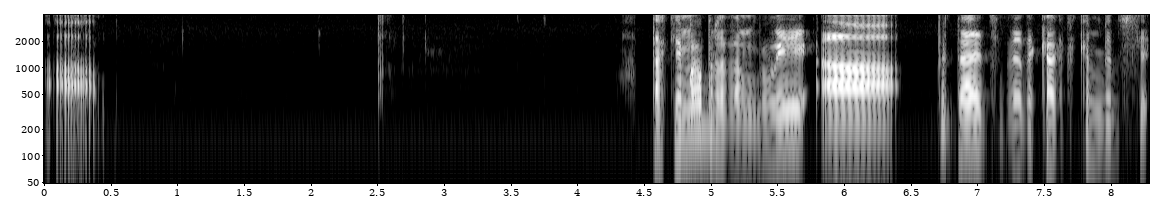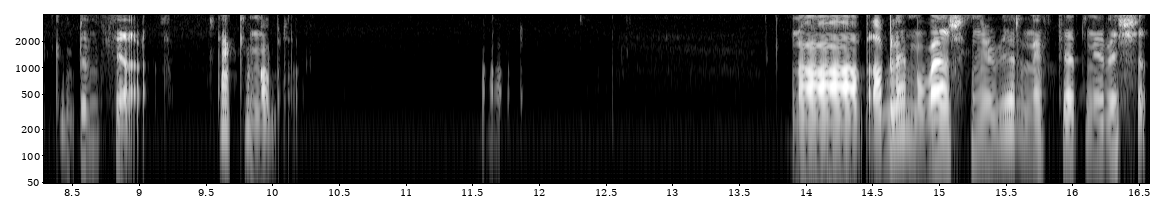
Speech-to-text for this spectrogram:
а, таким образом вы а, пытаетесь это как-то компенси компенсировать таким образом. Но проблему вашей неуверенности это не решит.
